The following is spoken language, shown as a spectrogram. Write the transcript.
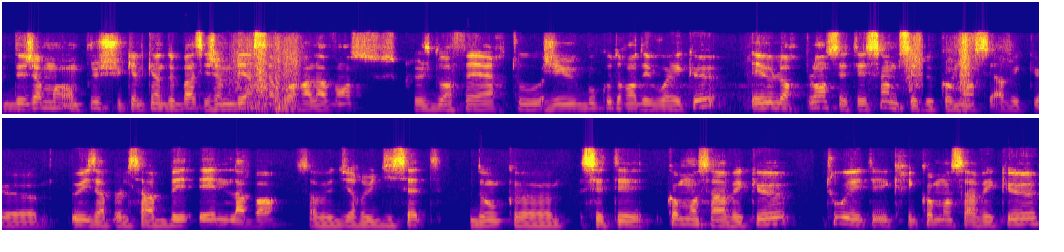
Déjà, moi, en plus, je suis quelqu'un de base. J'aime bien savoir à l'avance ce que je dois faire, tout. J'ai eu beaucoup de rendez-vous avec eux. Et eux, leur plan, c'était simple c'est de commencer avec. Euh, eux, ils appellent ça BN là-bas. Ça veut dire U17. Donc, euh, c'était commencer avec eux, tout a été écrit, commencer avec eux,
